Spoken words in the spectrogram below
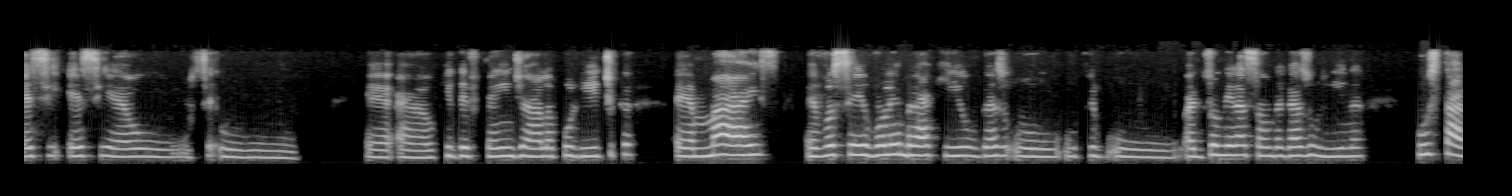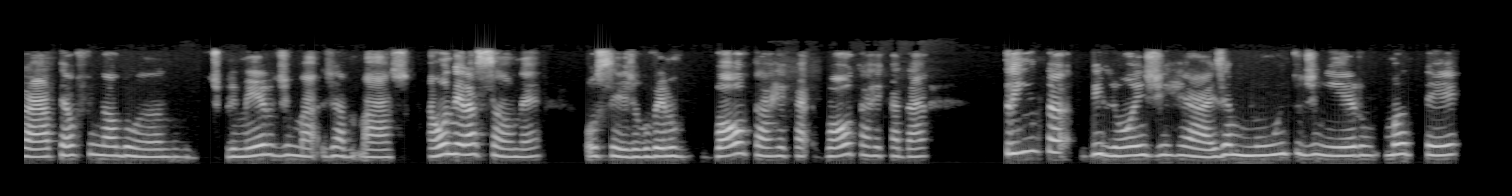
Esse, esse é o, o, é, é, o que defende a ala política, é, mas é, você, eu vou lembrar aqui o, o, o, a desoneração da gasolina custará até o final do ano, de 1 de, de março, a oneração, né? Ou seja, o governo volta a, volta a arrecadar 30 bilhões de reais. É muito dinheiro manter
